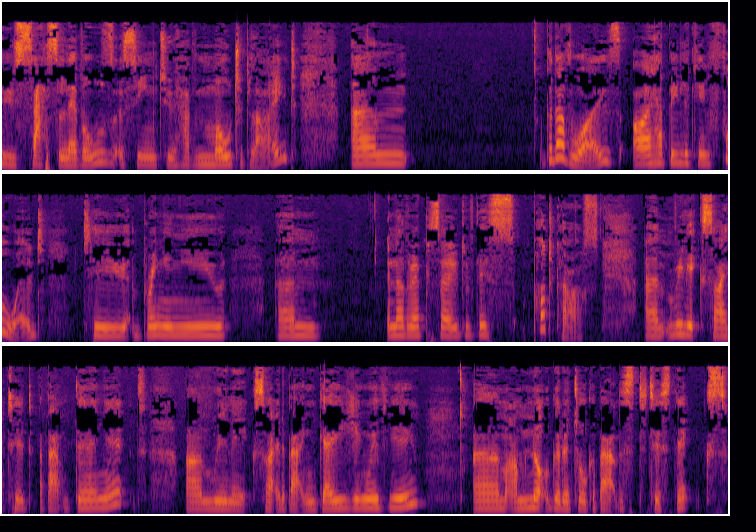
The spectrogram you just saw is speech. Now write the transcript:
whose sass levels seem to have multiplied. Um, but otherwise, I have been looking forward to bringing you um, another episode of this podcast. I'm really excited about doing it. I'm really excited about engaging with you. Um, I'm not going to talk about the statistics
